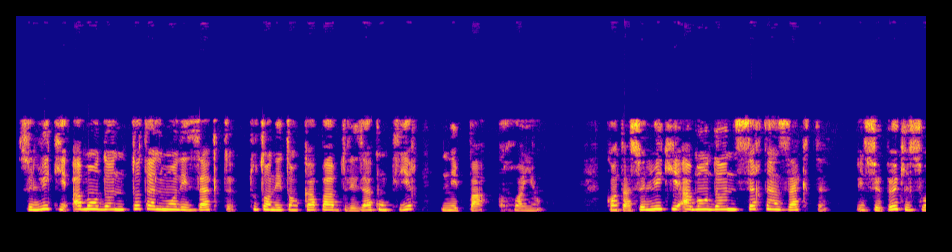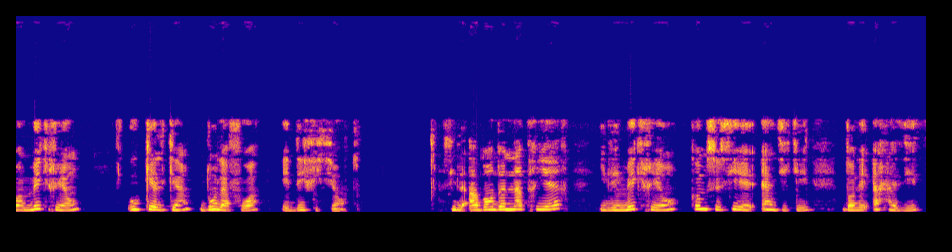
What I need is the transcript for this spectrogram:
celui qui abandonne totalement les actes tout en étant capable de les accomplir n'est pas croyant. Quant à celui qui abandonne certains actes, il se peut qu'il soit mécréant ou quelqu'un dont la foi est déficiente. S'il abandonne la prière, il est mécréant comme ceci est indiqué dans les hadiths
